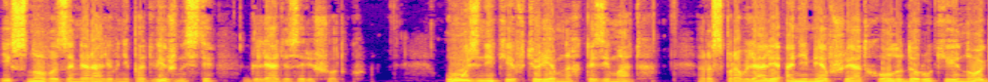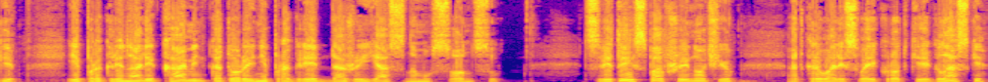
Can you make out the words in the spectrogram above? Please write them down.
и снова замирали в неподвижности, глядя за решетку. Узники в тюремных казематах расправляли онемевшие от холода руки и ноги и проклинали камень, который не прогреть даже ясному солнцу. Цветы, спавшие ночью, открывали свои кроткие глазки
